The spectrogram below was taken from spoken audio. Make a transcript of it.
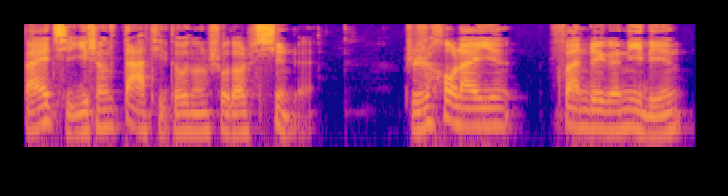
白起一生大体都能受到信任，只是后来因犯这个逆鳞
